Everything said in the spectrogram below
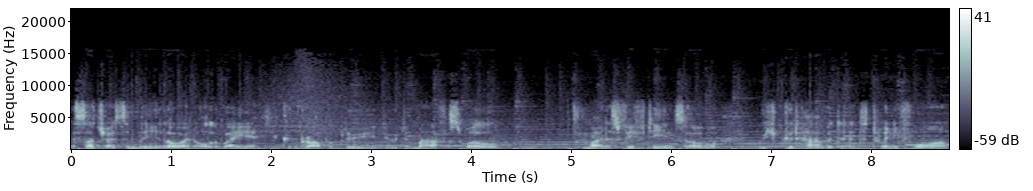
As such, I simply lower it all the way. You could probably do the math as well. Minus 15, so we could have it at 24.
